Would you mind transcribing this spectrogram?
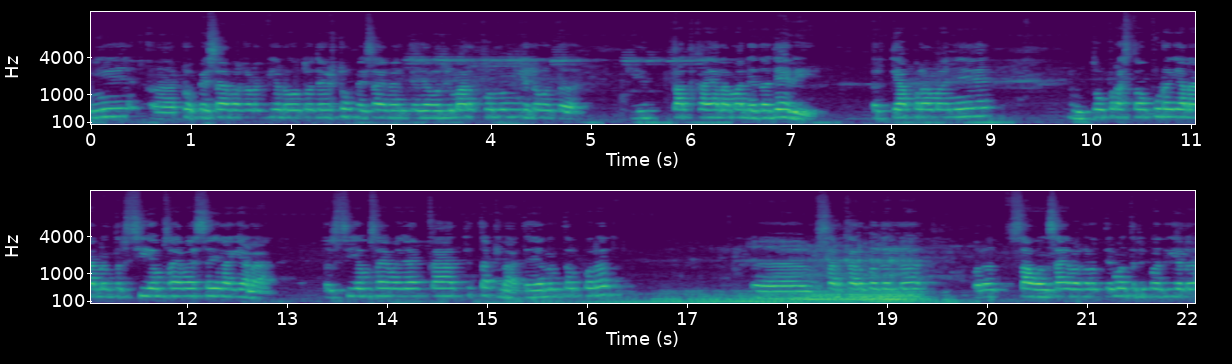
मी टोपे साहेबाकडे गेलो होतो. त्यावेळेस टोपे साहेबांनी त्याच्यावर रिमार्क करून गेलं होतं की तात्काळ याला मान्यता द्यावी. तर त्याप्रमाणे तो प्रस्ताव पुढे गेला. नंतर सी एम साहेबा सहीला गेला. तर सी एम साहेबाच्या का ते तटला. त्याच्यानंतर परत सरकार बदललं. परत सावंत साहेबाकडे ते मंत्रीपद गेलं.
